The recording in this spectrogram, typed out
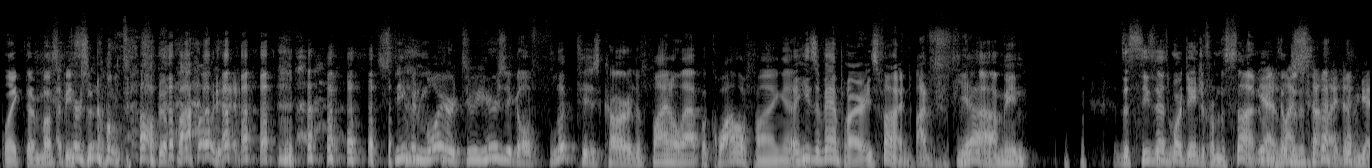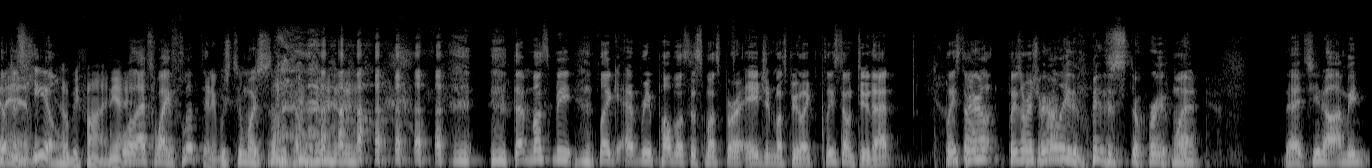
Like there must uh, be. There's so- no doubt about it. Stephen Moyer two years ago flipped his car in the final lap of qualifying, and Yeah, he's a vampire. He's fine. I, yeah, I mean, This, season has more danger from the sun. I Yeah, mean, as he'll long as the just- sunlight doesn't get he'll in, just heal. he'll be fine. Yeah. well, that's why he flipped it. It was too much sun coming in. that must be like every publicist must be or agent must be like, please don't do that. Please don't. apparently, please don't race your apparently the way the story went, that's you know, I mean,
